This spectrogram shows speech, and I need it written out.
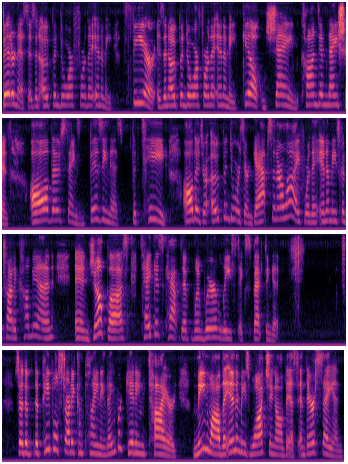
Bitterness is an open door for the enemy. Fear is an open door for the enemy. Guilt and shame, condemnation all those things, busyness, fatigue, all those are open doors. There are gaps in our life where the enemy's going to try to come in and jump us, take us captive when we're least expecting it. So the, the people started complaining. They were getting tired. Meanwhile, the enemy's watching all this and they're saying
